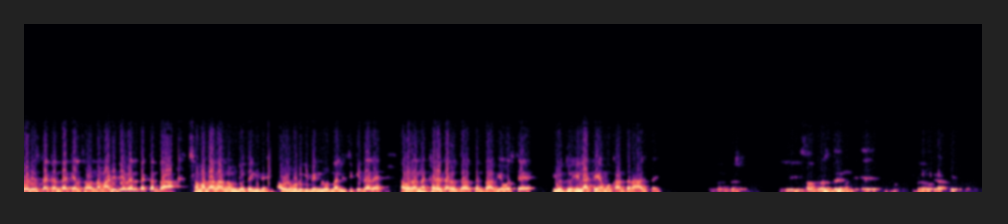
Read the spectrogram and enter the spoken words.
ಕೊಡಿಸ್ತಕ್ಕಂತ ಕೆಲಸವನ್ನ ಮಾಡಿದ್ದೇವೆ ಅನ್ನತಕ್ಕಂತ ಸಮಾಧಾನ ನಮ್ ಜೊತೆಗಿದೆ. ಅವಳು ಹುಡುಗಿ ಬೆಂಗಳೂರಿನಲ್ಲಿ ಸಿಕ್ಕಿದ್ದಾಳೆ. ಅವರನ್ನ ಕರೆತರತಕ್ಕಂತ ವ್ಯವಸ್ಥೆ ಇವತ್ತು ಇಲಾಖೆಯ ಮುಖಾಂತರ ಆಗ್ತಾ ಇದೆ ಇನ್ನೊಂದು ಪ್ರಶ್ನೆ ಈ ಸಂತ್ರಸ್ತೆ ಮಂದಿಗೆ ಇನ್ನೂ ಗೊತ್ತಿಲ್ಲದವರು ಯಾಕೆ ಬೇಕು ಗೊತ್ತಿಲ್ಲ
